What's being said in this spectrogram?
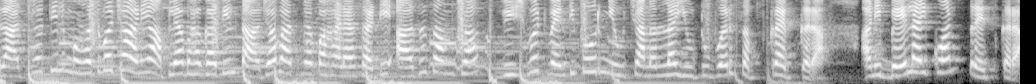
राज्यातील महत्त्वाच्या आणि आपल्या भागातील ताज्या बातम्या पाहण्यासाठी आजच आमच्या विश्व 24 न्यूज चॅनलला यूट्यूबवर सबस्क्राईब करा आणि बेल आयकॉन प्रेस करा.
